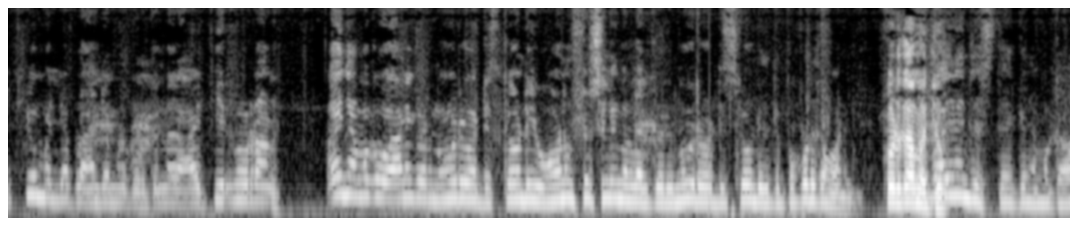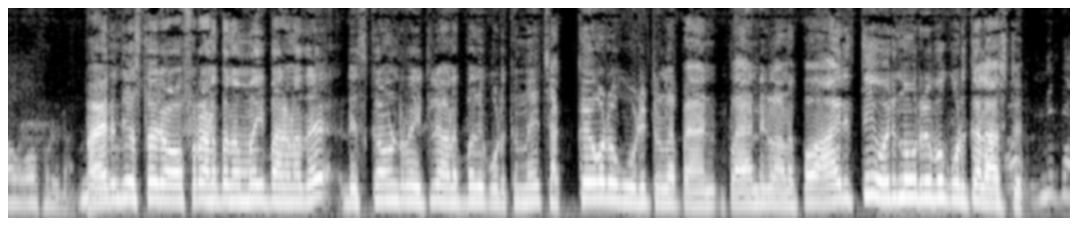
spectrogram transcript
ഏറ്റവും വലിയ പ്ലാന്റ് നമ്മൾ കൊടുക്കുന്നത് ആയിരത്തി ഇരുന്നൂറാണ് അത് നമുക്ക് വേണമെങ്കിൽ ഒരു നൂറ് രൂപ ഡിസ്കൗണ്ട് ഈ ഓണം സ്പെഷ്യൽ എന്നുള്ളവർക്ക് ഒരു നൂറ് രൂപ ഡിസ്കൗണ്ട് ചെയ്തിട്ട് ഇപ്പൊ കൊടുക്കാൻ വേണമെങ്കിൽ. കൊടുക്കാൻ പറ്റും. പതിനഞ്ച് ദിവസത്തേക്ക് നമുക്ക് ആ ഓഫർ ഇടാം. പതിനഞ്ച് ദിവസത്തെ ഒരു ഓഫറാണ് ഇപ്പൊ നമ്മൾ ഈ പറയണത്. ഡിസ്കൗണ്ട് റേറ്റിലാണ് ഇപ്പൊ ഇത് കൊടുക്കുന്നത്. ചക്കയോട് കൂടിയിട്ടുള്ള പ്ലാന്റുകളാണ് ഇപ്പൊ ആയിരത്തി ഒരുന്നൂറ് രൂപ കൊടുക്കുക ലാസ്റ്റ് ഇന്നിപ്പോ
